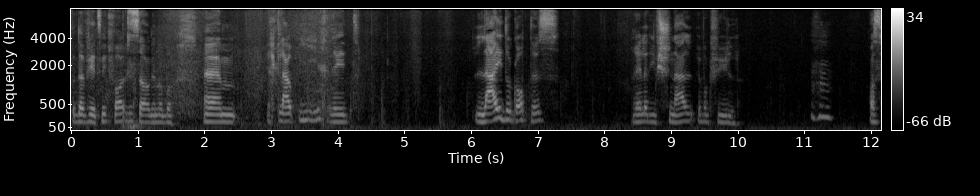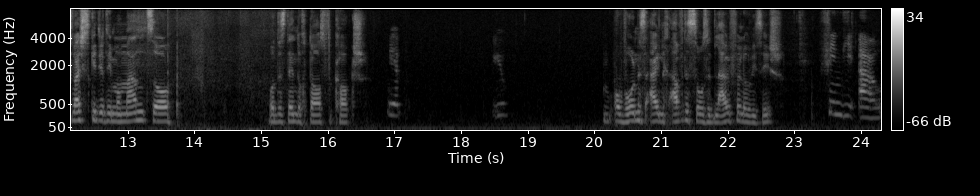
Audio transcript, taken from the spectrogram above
Da darf ich jetzt nicht Falsches sagen, aber ähm, ich glaube, ich rede leider Gottes relativ schnell über Gefühle. Also, weißt du, es gibt ja den Moment so, wo du es dann durch das verkackst. Yep. Yep. Obwohl man es eigentlich einfach so laufen lassen, wie es ist. Finde ich auch.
